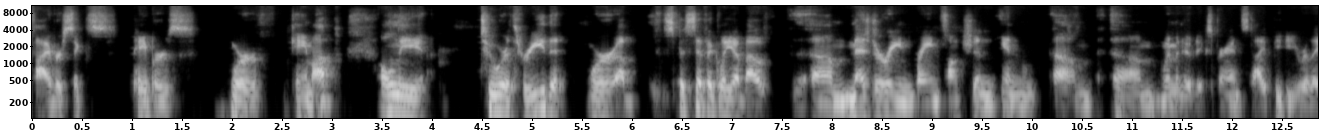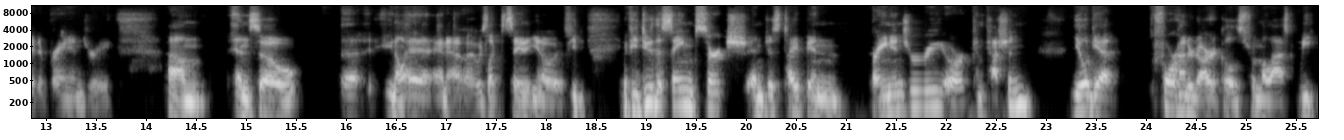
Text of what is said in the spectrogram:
five or six papers were came up. Only two or three that were uh, specifically about um, measuring brain function in um, um, women who've experienced IPV related brain injury. And so, uh, you know, and, and, I always like to say that, you know, if you, if you do the same search and just type in brain injury or concussion, you'll get 400 articles from the last week.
